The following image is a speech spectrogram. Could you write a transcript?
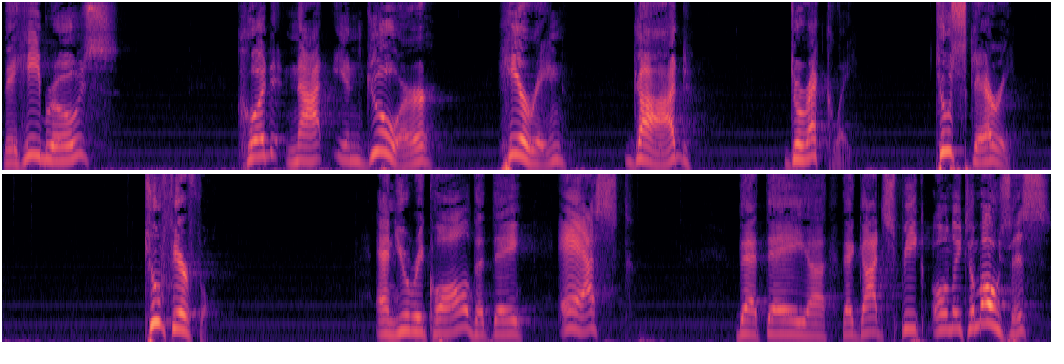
The Hebrews could not endure hearing God directly. Too scary. Too fearful. And you recall that they asked that they uh, that God speak only to Moses,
